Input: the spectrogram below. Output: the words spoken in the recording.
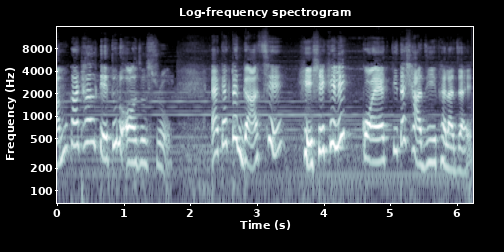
আম, কাঁঠাল, তেঁতুল অজস্র। এক একটা গাছে হেসে খেলে কয়েক তিতা সাজিয়ে ফেলা যায়।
